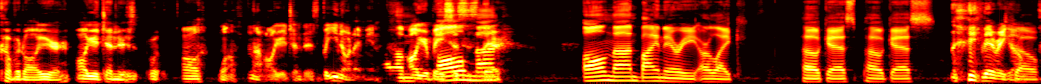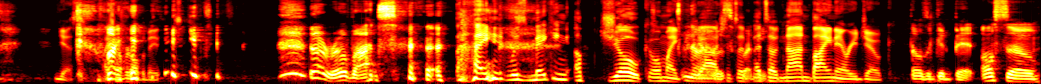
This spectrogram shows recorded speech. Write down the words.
covered all your all your genders, all well, not all your genders, but you know what I mean. Um, all your bases all is non- there. All non-binary are like Hocus Pocus. there we go. So, yes, I covered all the bases. They're not robots. I was making a joke. Oh my No, gosh, it's a it's a non-binary joke. that was a good bit. Also,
